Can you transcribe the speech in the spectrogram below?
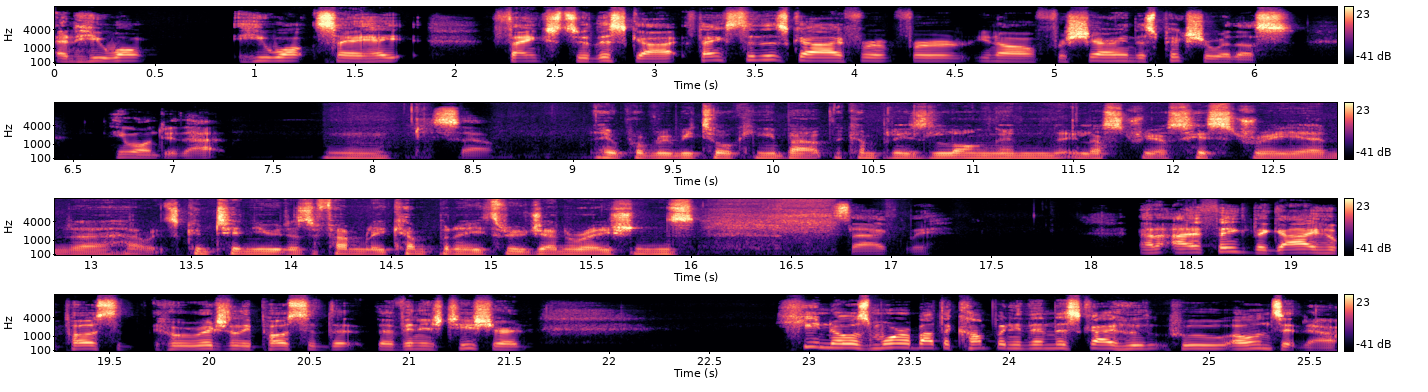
and he won't he won't say, "Hey, thanks to this guy, thanks to this guy for for you know for sharing this picture with us." He won't do that. Mm. So he'll probably be talking about the company's long and illustrious history and uh, how it's continued as a family company through generations. Exactly. And I think the guy who posted, who originally posted the, the vintage T-shirt, he knows more about the company than this guy who who owns it now.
